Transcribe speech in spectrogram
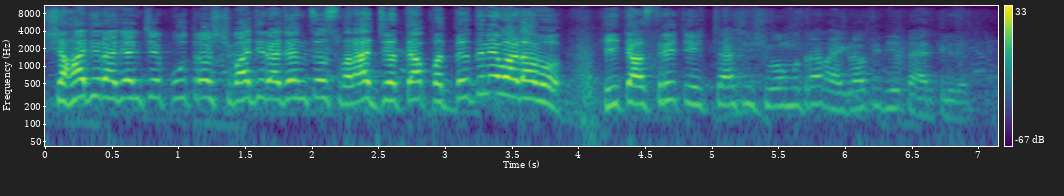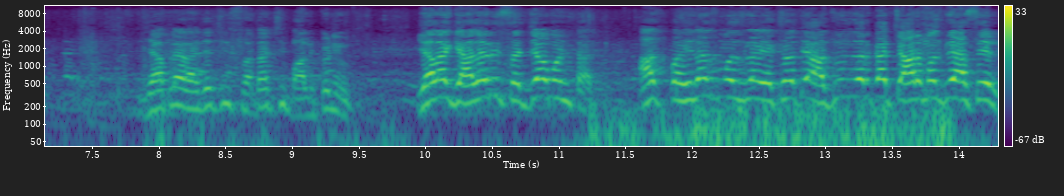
शहाजी राजांचे पुत्र शिवाजी राजांचं स्वराज्य त्या पद्धतीने वाढावं ही त्या स्त्रीची इच्छा अशी शिवमुद्रा रायगडावरती ती तयार केली जाते. जी आपल्या राजाची स्वतःची बाल्कनी होती. याला गॅलरी सज्जा म्हणतात. आज पहिलाच मजला याच्यावरती अजून जर का चार मजले असेल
